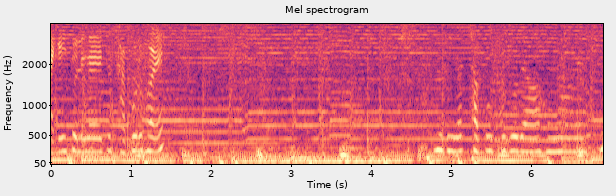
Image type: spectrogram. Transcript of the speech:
আগেই চলে যায় একটু ঠাকুর ঘরে। দিদার ঠাকুর পুজো দেওয়া হয়ে গেছে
